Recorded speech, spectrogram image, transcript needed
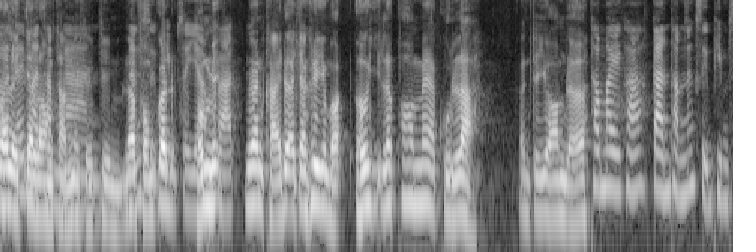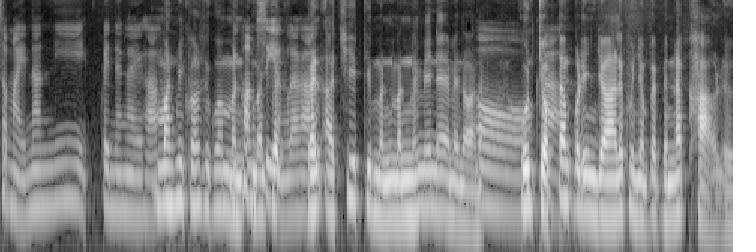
ก็เลยได้จะมาลองทำหนังสือพิมพ์ แล้วผมก็หนังสือพิผมสมียามรัฐเงื่อนไขด้วยอาจารย์คริสบอกเอ้ยแล้วพ่อแม่คุณล่ะมันจะยอมเหรอทำไมคะ การทำหนังสือพิมพ์สมัยนั้นนี่เป็นยังไงคะ มันมีความรู้สึกว่ามันมีความมันเสี่เป็ยนงเหรอคะเป็นอาชีพที่มันมันไม่แน่ไม่นอนอะอ๋อคุณจบค่ะตั้งปริญญาแล้วคุณยังไปเป็นนักข่าวหรือ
